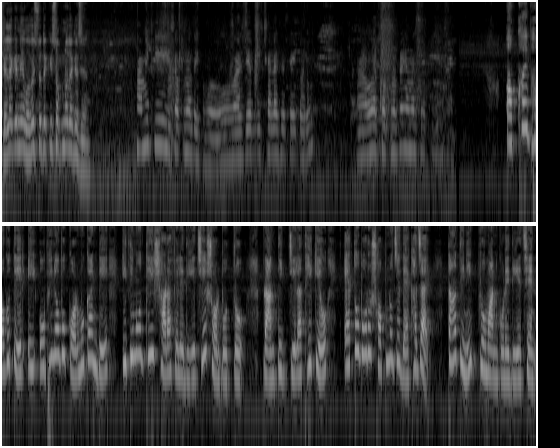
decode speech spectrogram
ছেলেকে নিয়ে ভবিষ্যতে কি স্বপ্ন দেখেছেন? আমি কি স্বপ্ন দেখব? ও আর যে ইচ্ছা লাগছে সেই করুক। হ্যাঁ, ওর স্বপ্নটাই আমার স্বপ্ন। অক্ষয় ভগতের এই অভিনব কর্মকাণ্ডে ইতিমধ্যেই সাড়া ফেলে দিয়েছে সর্বত্র। প্রান্তিক জেলা থেকেও এত বড় স্বপ্ন যে দেখা যায়, তা তিনি প্রমাণ করে দিয়েছেন।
